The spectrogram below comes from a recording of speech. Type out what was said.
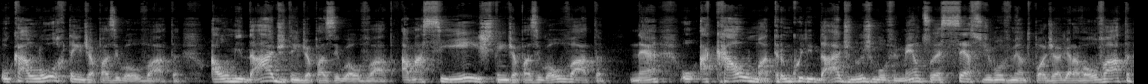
O calor tende a apaziguar o vata. A umidade tende a apaziguar o vata. A maciez tende a apaziguar o vata. Né? O, a calma, a tranquilidade nos movimentos, o excesso de movimento pode agravar o vata,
